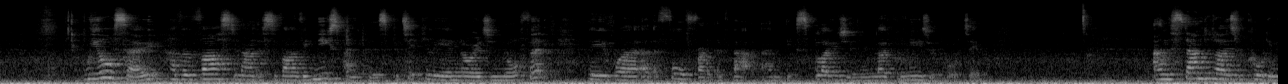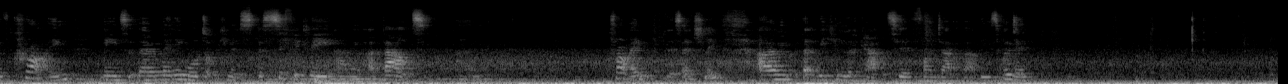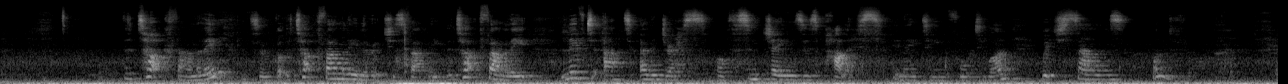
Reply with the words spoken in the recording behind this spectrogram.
We also have a vast amount of surviving newspapers, particularly in Norwich and Norfolk, who were at the forefront of that um, explosion in local news reporting. And the standardised recording of crime means that there are many more documents specifically um, about um, crime, essentially, um, that we can look at to find out about these women. The Tuck family, so we've got the Tuck family and the Riches family. The Tuck family lived at an address of St James's Palace in 1841, which sounds wonderful.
